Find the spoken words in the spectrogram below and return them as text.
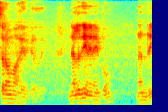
சிரமமாக இருக்கிறது. நல்லதே நினைப்போம். நன்றி.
